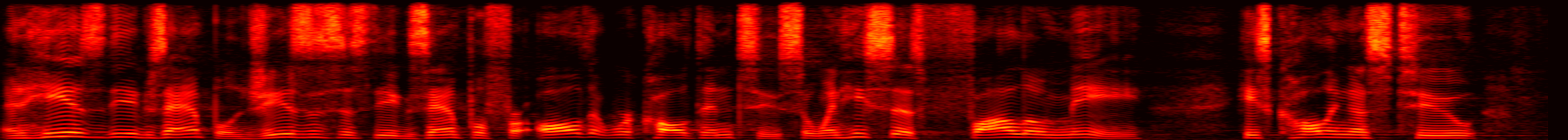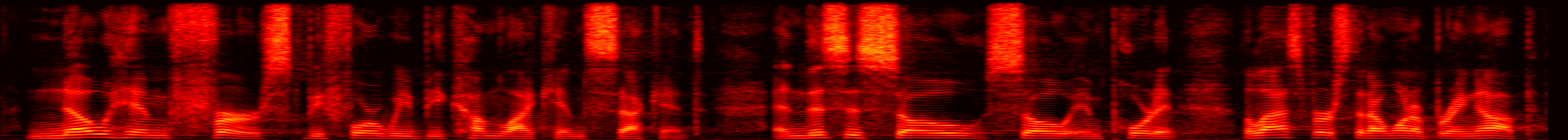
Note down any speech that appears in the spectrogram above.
And He is the example. Jesus is the example for all that we're called into. So when He says, Follow me, He's calling us to know Him first before we become like Him second. And this is so, so important. The last verse that I want to bring up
